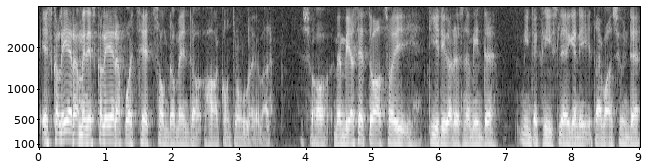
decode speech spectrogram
eskalera, men eskalera på ett sätt som de ändå har kontroll över. Så, men vi har sett då alltså i tidigare såna mindre, mindre krislägen i Taiwansundet,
